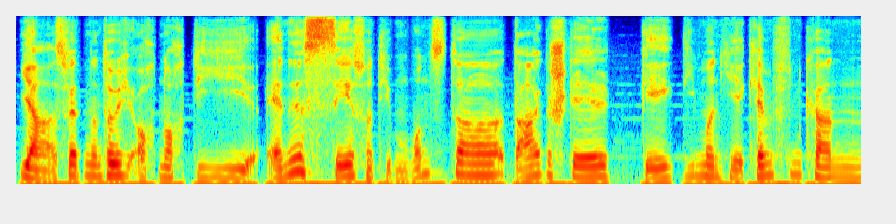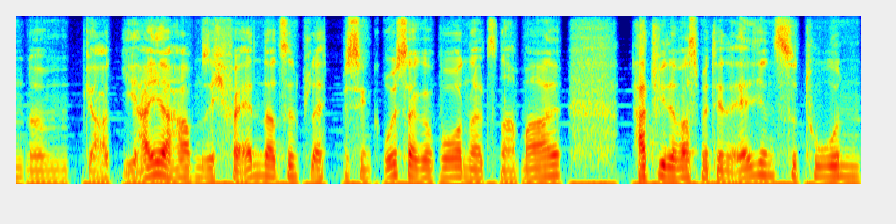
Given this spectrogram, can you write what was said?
Ja, es werden natürlich auch noch die NSCs und die Monster dargestellt, gegen die man hier kämpfen kann. Ähm, ja, die Haie haben sich verändert, sind vielleicht ein bisschen größer geworden als normal. Hat wieder was mit den Aliens zu tun.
